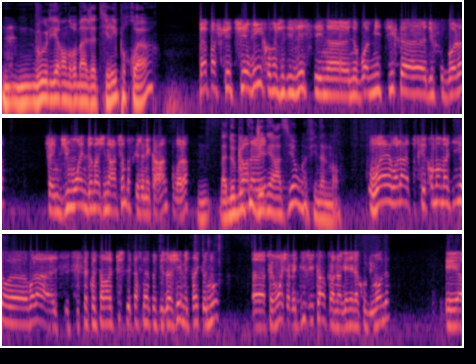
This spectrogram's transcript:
Vous vouliez rendre hommage à Thierry, pourquoi? Ben, parce que Thierry, comme je disais, c'est une, une voix mythique euh, du football. Enfin, du moins de ma génération, parce que j'en ai 40, voilà. bah, De beaucoup on de avait- générations, hein, finalement. Ouais, voilà, parce que comme on m'a dit, euh, voilà, ça concernerait plus les personnes un peu plus âgées, mais c'est vrai que nous, euh, enfin, moi j'avais 18 ans quand on a gagné la Coupe du Monde, et euh,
